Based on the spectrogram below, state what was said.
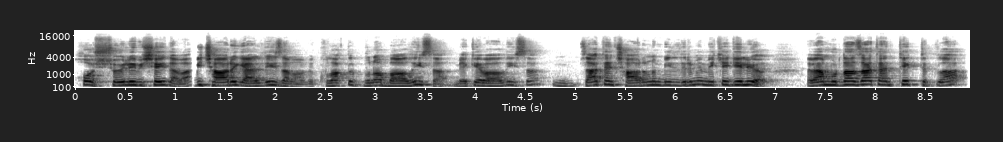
Hoş şöyle bir şey de var. Bir çağrı geldiği zaman ve kulaklık buna bağlıysa, Mac'e bağlıysa zaten çağrının bildirimi Mac'e geliyor. E Ben buradan zaten tek tıkla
